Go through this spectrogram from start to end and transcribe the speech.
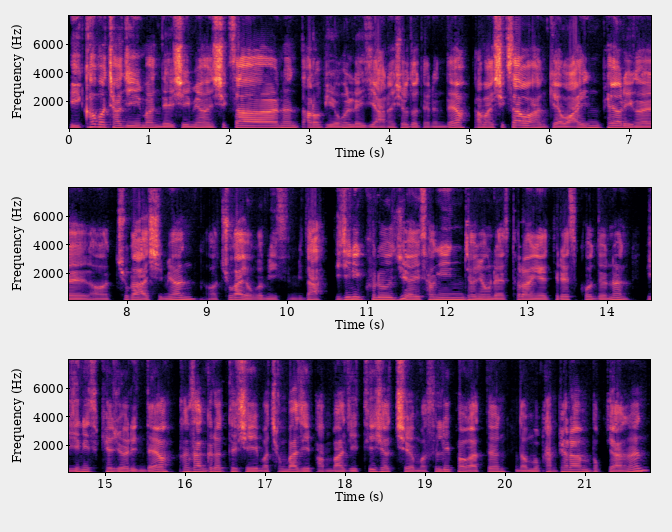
이 cover charge만 내시면 식사는 따로 비용을 내지 않으셔도 되는데요. 다만 식사와 함께 와인 pairing을 어, 추가하시면 어, 추가 요금이 있습니다. 디즈니 크루즈의 성인 전용 레스토랑의 dress code는 business casual인데요. 항상 그렇듯이 뭐 청바지, 반바지, 티셔츠, 뭐 슬리퍼 같은 너무 간편한 복장은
